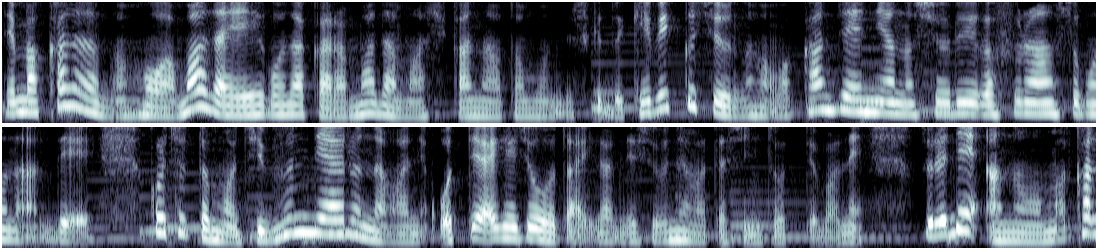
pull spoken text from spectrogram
で、まあカナダの方はまだ英語だからまだマシかなと思うんですけど、ケベック州の方は完全にあの書類がフランス語なんで、これちょっともう自分でやるのはね、お手上げ状態なんですよね、私にとってはね。それで、あの、まあ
